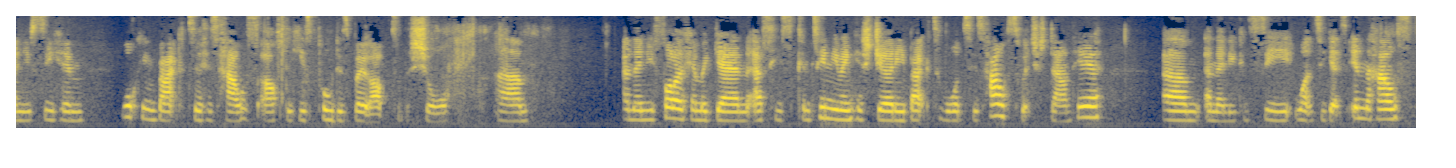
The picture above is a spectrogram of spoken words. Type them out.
and you see him walking back to his house after he's pulled his boat up to the shore. Um, and then you follow him again as he's continuing his journey back towards his house, which is down here. Um, and then you can see once he gets in the house,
